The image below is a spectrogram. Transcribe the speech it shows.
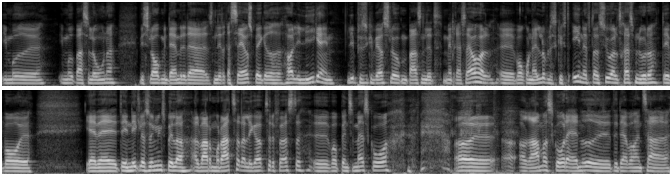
imod, øh, imod Barcelona. Vi slår dem endda med det der sådan lidt reservespækkede hold i ligaen. Lige pludselig kan vi også slå dem bare sådan lidt med et reservehold, øh, hvor Ronaldo blev skiftet ind efter 57 minutter. Det er hvor Ja, hvad, det er Niklas yndlingsspiller, Alvaro Morata, der ligger op til det første, øh, hvor Benzema scorer, og, øh, og Ramos scorer det andet, øh, det der, hvor han tager,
